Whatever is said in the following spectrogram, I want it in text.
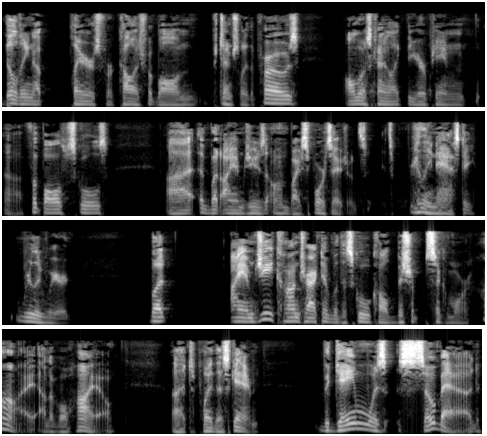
building up players for college football and potentially the pros, almost kind of like the European uh, football schools. Uh, but IMG is owned by sports agents. It's really nasty, really weird. But IMG contracted with a school called Bishop Sycamore High out of Ohio uh, to play this game. The game was so bad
